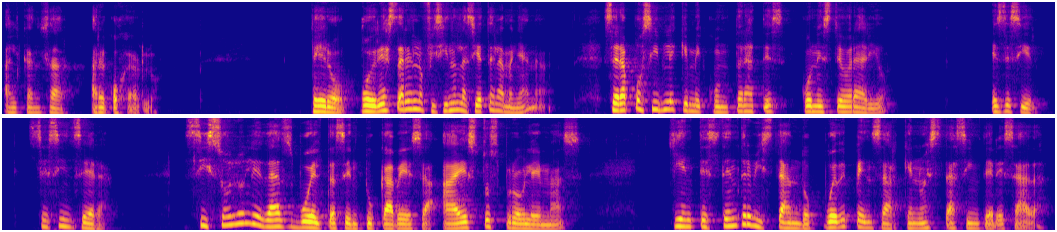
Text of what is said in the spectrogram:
alcanzar a recogerlo. Pero podría estar en la oficina a las 7 de la mañana. ¿Será posible que me contrates con este horario? Es decir, sé sincera. Si solo le das vueltas en tu cabeza a estos problemas, quien te esté entrevistando puede pensar que no estás interesada.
